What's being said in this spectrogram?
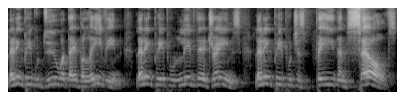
letting people do what they believe in, letting people live their dreams, letting people just be themselves.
